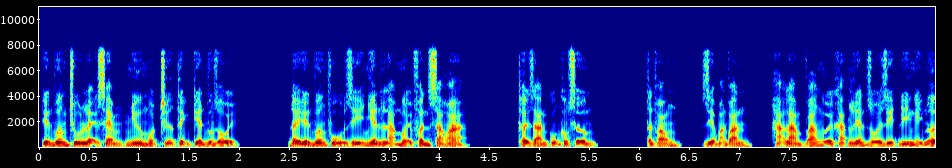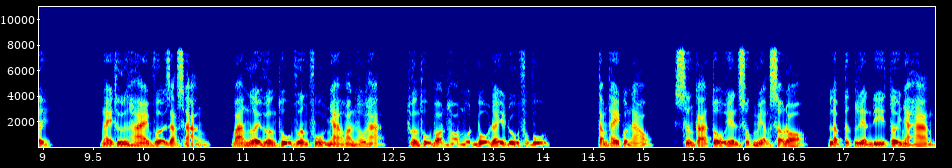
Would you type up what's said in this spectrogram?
Tiến vương chu lệ xem như một chữ tịnh kiên vương rồi. Đây yến vương phủ dĩ nhiên là mười phần xa hoa. Thời gian cũng không sớm. Tân phong, diệp mạn văn, hạ lam và người khác liền rối rít đi nghỉ ngơi. Ngày thứ hai vừa dạng sáng, ba người hưởng thụ vương phủ nha hoàn hầu hạ hưởng thụ bọn họ một bộ đầy đủ phục vụ. Tắm thay quần áo xương cá tổ yến xúc miệng sau đó, lập tức liền đi tới nhà hàng,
